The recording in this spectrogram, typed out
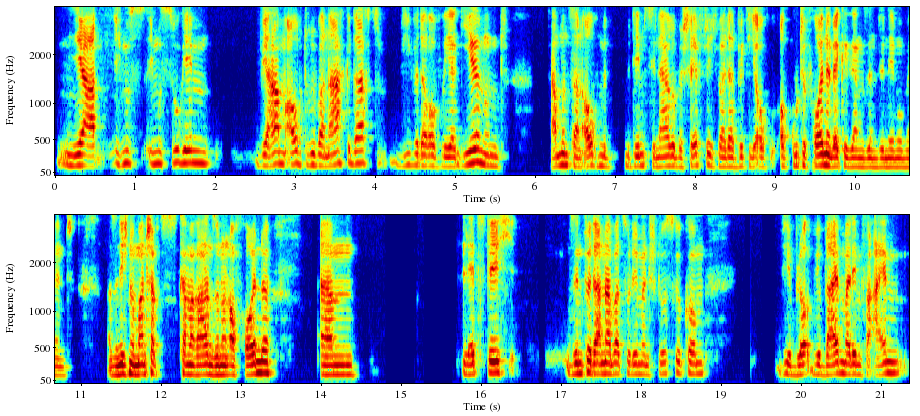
Ja, ich muss, ich muss zugeben, wir haben auch darüber nachgedacht, wie wir darauf reagieren und haben uns dann auch mit, mit dem Szenario beschäftigt, weil da wirklich auch, auch gute Freunde weggegangen sind in dem Moment. Also nicht nur Mannschaftskameraden, sondern auch Freunde. Ähm, letztlich sind wir dann aber zu dem Entschluss gekommen, wir, wir bleiben bei dem Verein,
